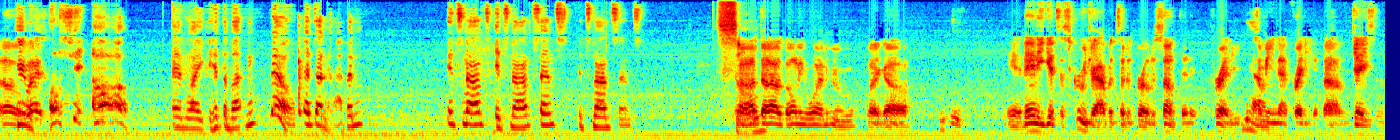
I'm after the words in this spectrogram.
Oh, he went, oh shit, oh, and like hit the button. No, it doesn't happen. It's non. It's nonsense. It's nonsense. So So I thought I was the only one who like, oh, yeah. Then he gets a screwdriver to the throat or something. Freddy, Yeah. I mean not Freddy, um, Jason.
